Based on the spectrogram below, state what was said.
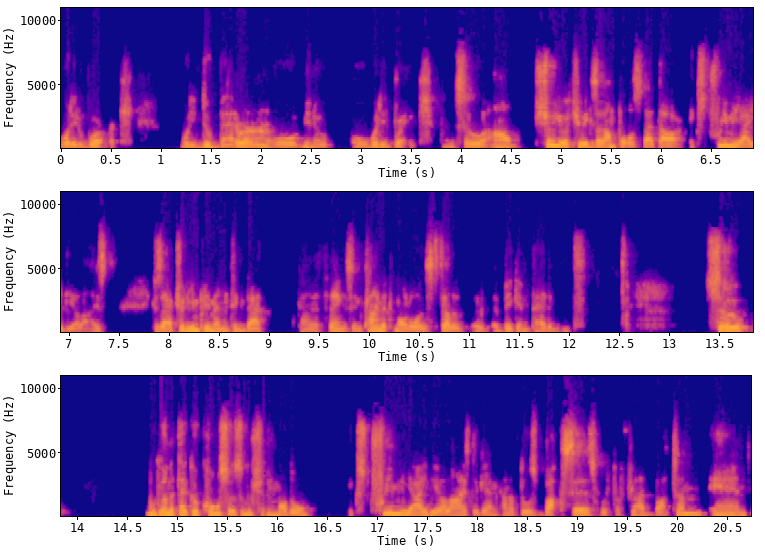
would it work? Would it do better or, you know, or would it break? And so I'll show you a few examples that are extremely idealized because actually implementing that kind of things in climate model is still a, a big impediment. So we're going to take a coarse resolution model, extremely idealized, again, kind of those boxes with a flat bottom, and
